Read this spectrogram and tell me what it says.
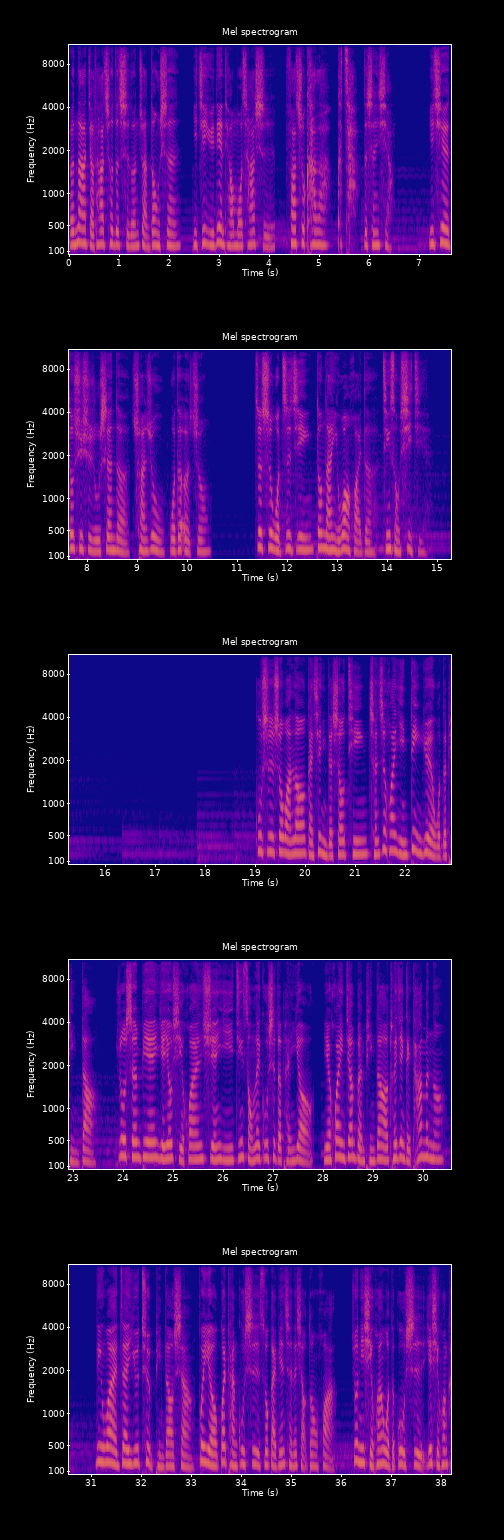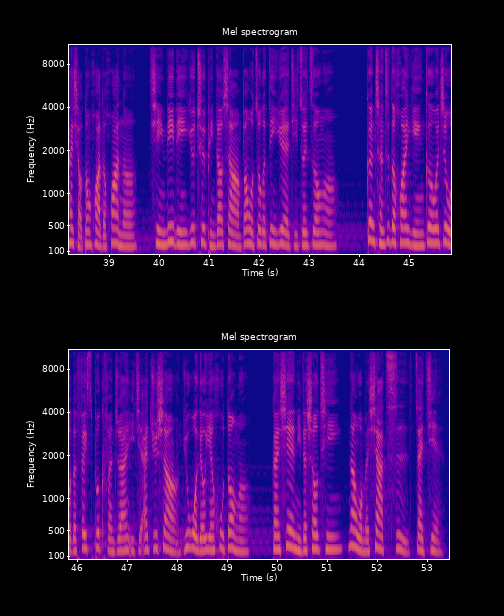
而那脚踏车的齿轮转动声。以及与链条摩擦时发出咔啦咔嚓的声响，一切都栩栩如生地传入我的耳中。这是我至今都难以忘怀的惊悚细节。故事说完喽，感谢你的收听，诚挚欢迎订阅我的频道。若身边也有喜欢悬疑惊悚类故事的朋友，也欢迎将本频道推荐给他们哦。另外，在 YouTube 频道上会有怪谈故事所改编成的小动画。若你喜欢我的故事，也喜欢看小动画的话呢，请莅临 YouTube 频道上帮我做个订阅及追踪哦。更诚挚的欢迎各位至我的 Facebook 粉砖以及 IG 上与我留言互动哦。感谢你的收听，那我们下次再见。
